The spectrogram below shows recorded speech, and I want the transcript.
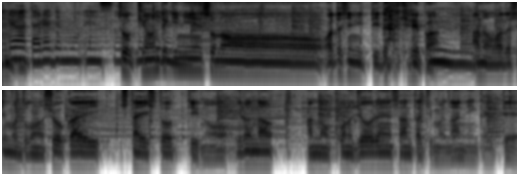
うん。あれは誰でも演奏そう基本的にその私に言っていただければ、うん。うんあの私もこの紹介したい人っていうのをいろんなあのこの常連さんたちも何人かいて、はい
